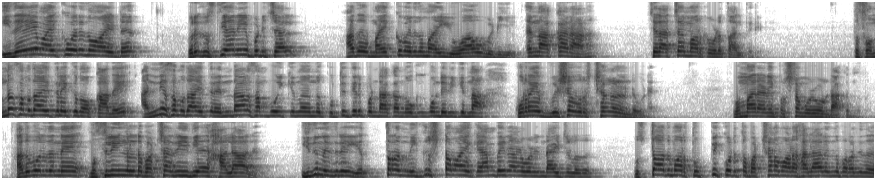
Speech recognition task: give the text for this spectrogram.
ഇതേ മയക്കുമരുന്നുമായിട്ട് ഒരു ക്രിസ്ത്യാനിയെ പിടിച്ചാൽ അത് മയക്കുമരുന്നുമായി യുവാവ് പിടിയിൽ എന്നാക്കാനാണ് ചില അച്ഛന്മാർക്ക് ഇവിടെ താല്പര്യം. ഇപ്പോൾ സ്വന്തം സമുദായത്തിലേക്ക് നോക്കാതെ അന്യ സമുദായത്തിൽ എന്താണ് സംഭവിക്കുന്നതെന്ന് കുത്തിത്തിരിപ്പുണ്ടാക്കാൻ നോക്കിക്കൊണ്ടിരിക്കുന്ന കുറേ വിഷവൃക്ഷങ്ങളുണ്ട് ഇവിടെ. ഇവന്മാരാണ് ഈ പ്രശ്നം മുഴുവൻ ഉണ്ടാക്കുന്നത്. അതുപോലെ തന്നെ മുസ്ലിങ്ങളുടെ ഭക്ഷണ രീതിയായ ഹലാൽ ഇതിനെതിരെ എത്ര നികൃഷ്ടമായ ക്യാമ്പയിനാണ് ഇവിടെ ഉണ്ടായിട്ടുള്ളത്? ഉസ്താദുമാർ തുപ്പിക്കൊടുത്ത ഭക്ഷണമാണ് ഹലാൽ എന്ന് പറഞ്ഞത്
